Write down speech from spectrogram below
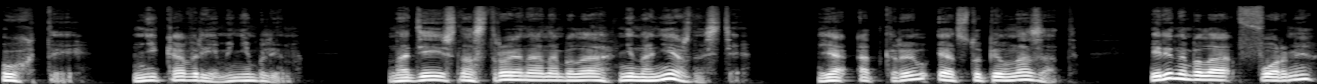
«Ух ты! Не ко времени, блин. Надеюсь, настроена она была не на нежности. Я открыл и отступил назад. Ирина была в форме,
